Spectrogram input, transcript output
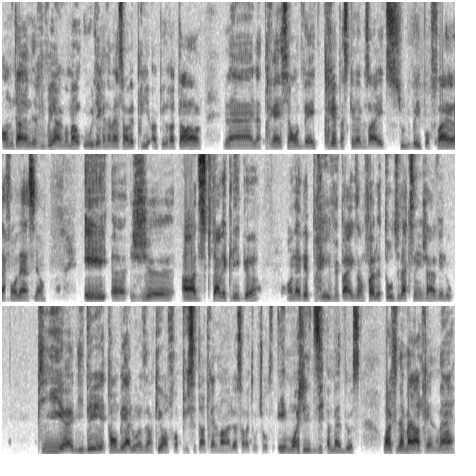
on est arrivé à un moment où les rénovations avaient pris un peu de retard. La, pression, on devait être prêt parce que la maison allait être soulevée pour faire la fondation. Et euh, je, en discutant avec les gars, on avait prévu, par exemple, faire le tour du lac Saint-Jean à vélo. Puis euh, l'idée est tombée à l'eau en disant OK, on fera plus cet entraînement-là, ça va être autre chose. Et moi, j'ai dit à ma douce Ouais, finalement, l'entraînement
